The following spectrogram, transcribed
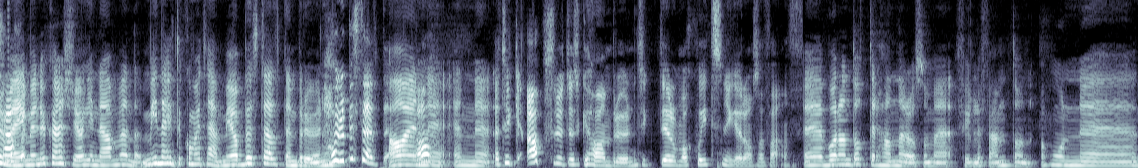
kanske- mig, men nu kanske jag hinner använda. Min har inte kommit hem, men jag har beställt en brun. Har du beställt den? Ja, en... en, en Jag tycker absolut du ska ha en brun, jag tyckte de var skitsnygga de som fanns. Eh, våran dotter Hanna då som är, fyller 15, hon eh,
